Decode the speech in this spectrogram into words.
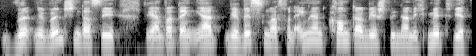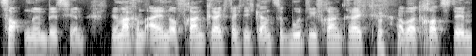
würde mir wünschen, dass sie sich einfach denken, ja, wir wissen, was von England kommt, aber wir spielen da nicht mit, wir zocken ein bisschen. Wir machen einen auf Frankreich, vielleicht nicht ganz so gut wie Frankreich, aber trotzdem,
